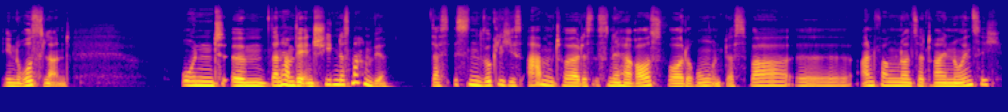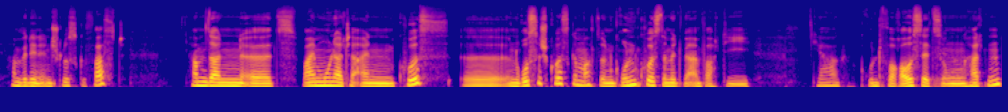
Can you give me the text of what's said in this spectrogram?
in Russland. Und ähm, dann haben wir entschieden, das machen wir. Das ist ein wirkliches Abenteuer, das ist eine Herausforderung und das war äh, Anfang 1993, haben wir den Entschluss gefasst, haben dann äh, zwei Monate einen Kurs, äh, einen Russischkurs gemacht, so einen Grundkurs, damit wir einfach die ja, Grundvoraussetzungen hatten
